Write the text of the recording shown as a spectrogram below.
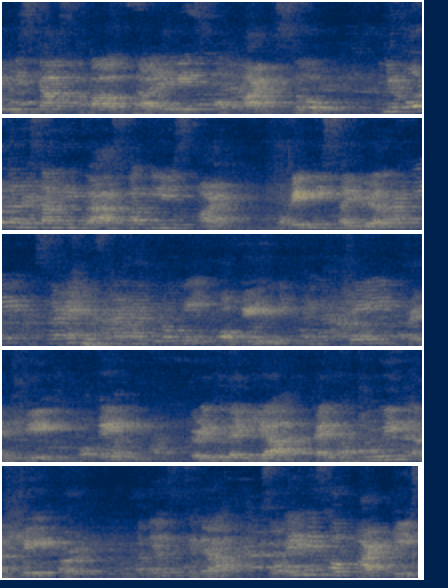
about the elements of art. So, in your own understanding class, what is art? Okay, Miss Cybel? Working, sir, is like drawing. Okay. Kind of shape. Kind of shape. Okay. Very good idea. Kind of doing a shape or what else, etc. So, elements of art is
